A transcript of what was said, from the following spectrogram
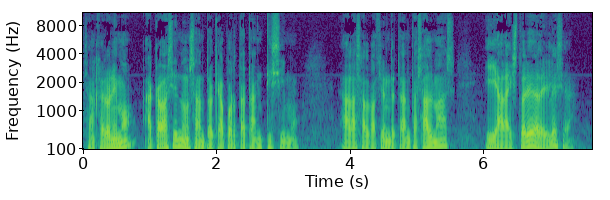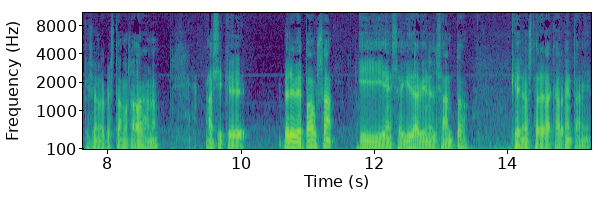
San Jerónimo, acaba siendo un santo que aporta tantísimo a la salvación de tantas almas y a la historia de la Iglesia, que es en lo que estamos ahora, ¿no? Así que breve pausa y enseguida viene el santo que nos traerá Carmen también.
